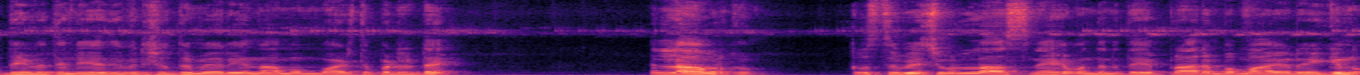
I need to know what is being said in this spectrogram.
ദൈവത്തിന്റെ അതിപരിശുദ്ധമേറിയ നാമം വാഴ്ത്തപ്പെടട്ടെ. എല്ലാവർക്കും ക്രിസ്തു യേശുവിലുള്ള സ്നേഹബന്ധനത്തെ പ്രാരംഭമായി അറിയിക്കുന്നു.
